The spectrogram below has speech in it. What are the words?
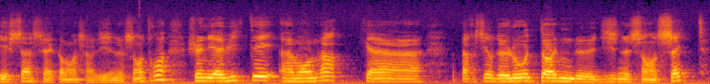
Et ça, ça commence en 1903. Je n'ai habité à Montmartre qu'à partir de l'automne de 1907.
